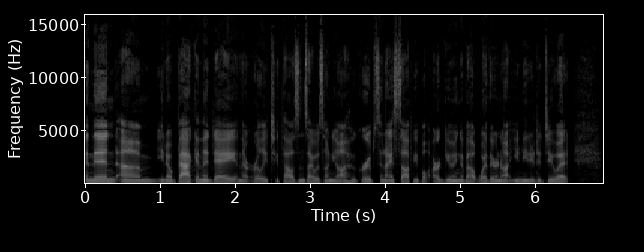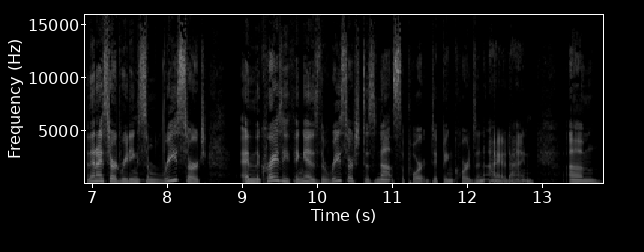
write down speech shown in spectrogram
And then, um, you know, back in the day in the early 2000s, I was on Yahoo groups and I saw people arguing about whether or not you needed to do it. And then I started reading some research. And the crazy thing is, the research does not support dipping cords in iodine. Um,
